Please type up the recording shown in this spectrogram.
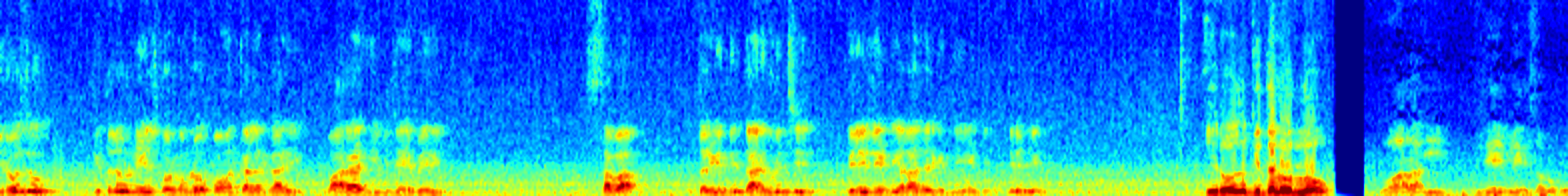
ఈరోజు గిద్దలూరు నియోజకవర్గంలో పవన్ కళ్యాణ్ గారి వారాహి విజయబేరి సభ జరిగింది. దాని గురించి తెలియజేయండి. ఎలా జరిగింది? ఏంటి? తెలియజేయండి. ఈరోజు గిద్దలూరులో వారాహి విజయవేణి సభకు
